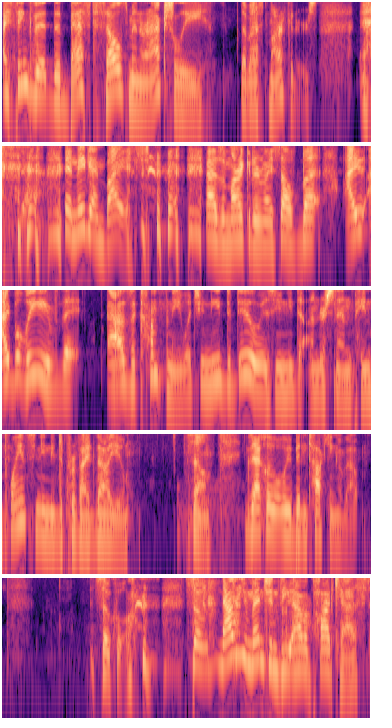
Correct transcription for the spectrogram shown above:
i think that the best salesmen are actually the best marketers. And maybe i'm biased as a marketer myself but i i believe that as a company what you need to do is you need to understand pain points and you need to provide value so exactly what we've been talking about it's so cool. so now that you mentioned that you have a podcast,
